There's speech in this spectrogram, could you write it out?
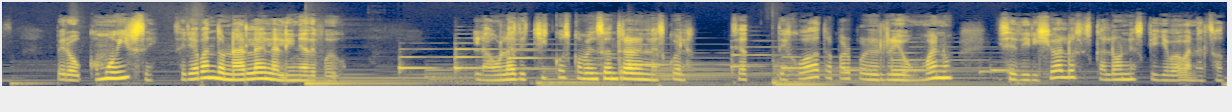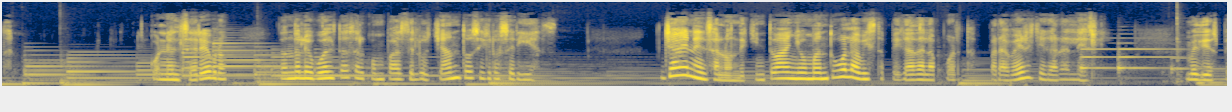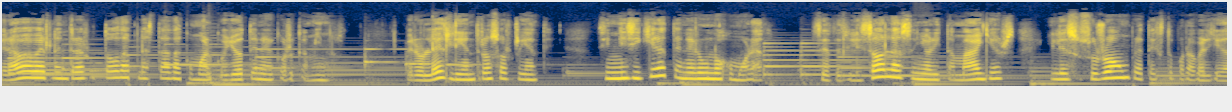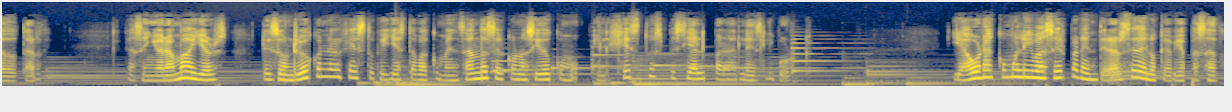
Pero ¿cómo irse? Sería abandonarla en la línea de fuego. La ola de chicos comenzó a entrar en la escuela. Se dejó atrapar por el río humano y se dirigió a los escalones que llevaban al sótano. Con el cerebro dándole vueltas al compás de los llantos y groserías. Ya en el salón de quinto año mantuvo la vista pegada a la puerta para ver llegar a Leslie. Medio esperaba verla entrar toda aplastada como al coyote en el correcaminos, pero Leslie entró sonriente, sin ni siquiera tener un ojo morado. Se deslizó a la señorita Myers y le susurró un pretexto por haber llegado tarde. La señora Myers le sonrió con el gesto que ya estaba comenzando a ser conocido como el gesto especial para Leslie Burke. ¿Y ahora cómo le iba a hacer para enterarse de lo que había pasado?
